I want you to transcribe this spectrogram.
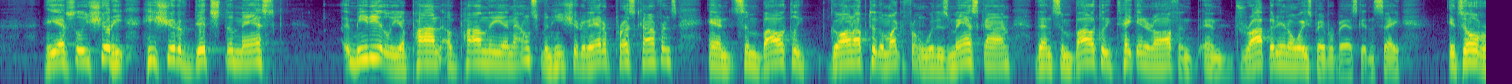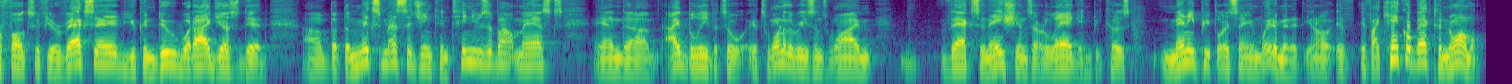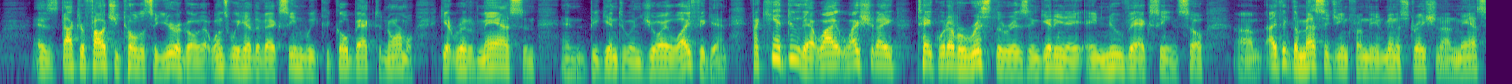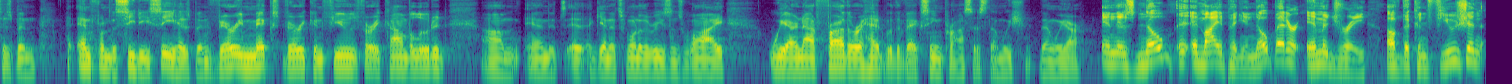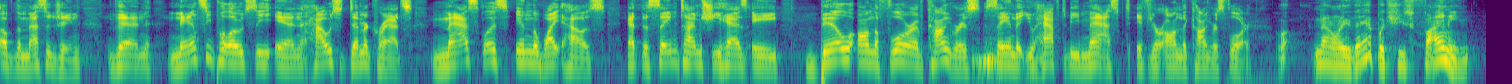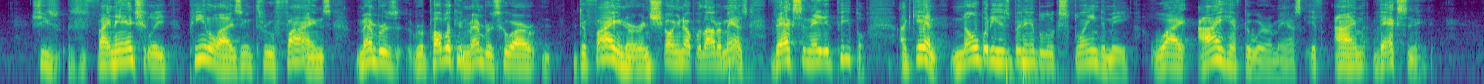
He absolutely should. He he should have ditched the mask immediately upon upon the announcement. He should have had a press conference and symbolically gone up to the microphone with his mask on, then symbolically taken it off and, and drop it in a wastepaper basket and say, it's over, folks. If you're vaccinated, you can do what I just did. Uh, but the mixed messaging continues about masks, and uh, I believe it's a, it's one of the reasons why vaccinations are lagging because many people are saying, wait a minute, you know, if, if I can't go back to normal, as Dr. Fauci told us a year ago, that once we had the vaccine, we could go back to normal, get rid of masks, and, and begin to enjoy life again. If I can't do that, why, why should I take whatever risk there is in getting a, a new vaccine? So um, I think the messaging from the administration on masks has been, and from the CDC, has been very mixed, very confused, very convoluted. Um, and it's, again, it's one of the reasons why we are not farther ahead with the vaccine process than we sh- than we are. And there's no, in my opinion, no better imagery of the confusion of the messaging than Nancy Pelosi and House Democrats maskless in the White House at the same time she has a bill on the floor of Congress saying that you have to be masked if you're on the Congress floor. Well, not only that, but she's fining she's financially penalizing through fines members, Republican members who are defying her and showing up without a mask, vaccinated people. Again, nobody has been able to explain to me why I have to wear a mask if I'm vaccinated.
